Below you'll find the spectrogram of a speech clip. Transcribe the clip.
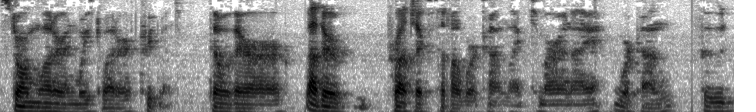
stormwater and wastewater treatment. Though there are other projects that I'll work on, like Thamara and I work on food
